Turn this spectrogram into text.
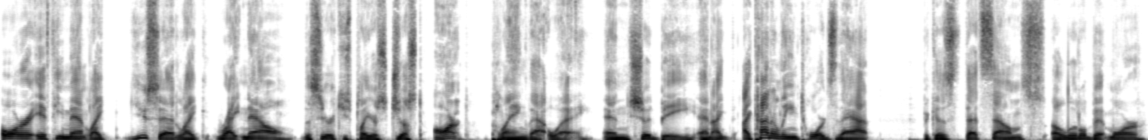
or if he meant like you said, like right now the Syracuse players just aren't playing that way and should be. And I I kind of lean towards that because that sounds a little bit more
